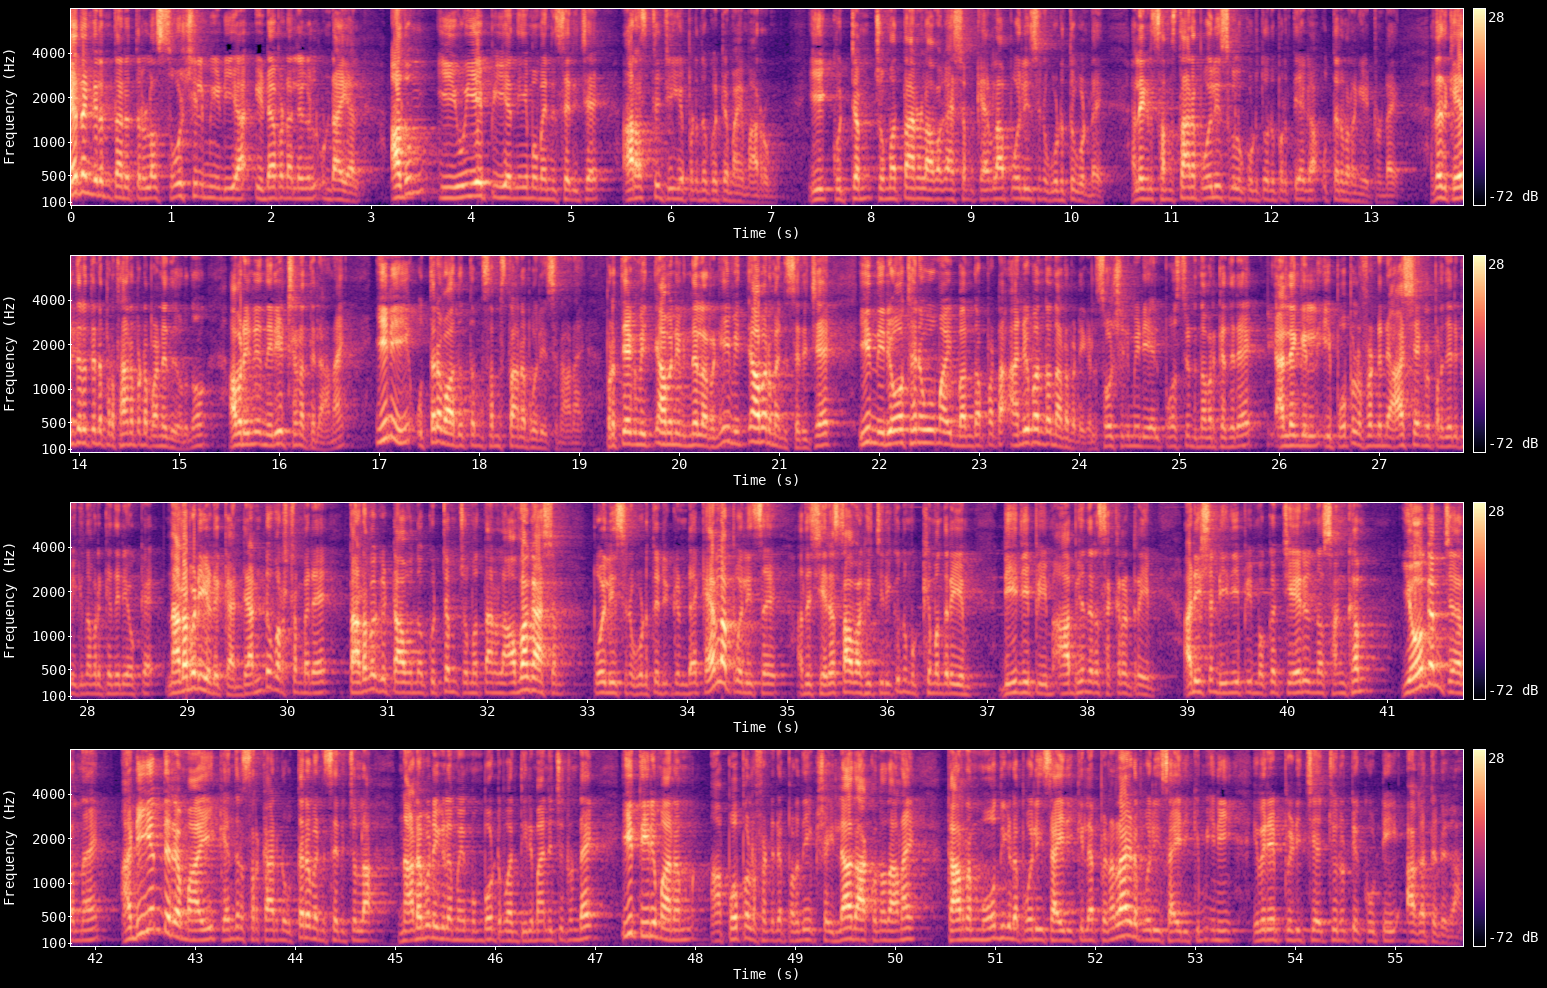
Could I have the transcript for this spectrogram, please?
ഏതെങ്കിലും തരത്തിലുള്ള സോഷ്യൽ മീഡിയ ഇടപെടലുകൾ ഉണ്ടായാൽ അതും ഈ യു എ പി എ നിയമം അനുസരിച്ച് അറസ്റ്റ് ചെയ്യപ്പെടുന്ന കുറ്റമായി മാറും. ഈ കുറ്റം ചുമത്താനുള്ള അവകാശം കേരള പോലീസിന് കൊടുത്തുകൊണ്ട് അല്ലെങ്കിൽ സംസ്ഥാന പോലീസുകൾ കൊടുത്തുകൊണ്ട് പ്രത്യേക ഉത്തരവിറങ്ങിയിട്ടുണ്ട്. അതായത് കേന്ദ്രത്തിന്റെ പ്രധാനപ്പെട്ട പണി തീർന്നു. അവർ ഇനി നിരീക്ഷണത്തിലാണ്. ഇനി ഉത്തരവാദിത്വം സംസ്ഥാന പോലീസിനാണ്. പ്രത്യേക വിജ്ഞാപനം ഇന്നലെ ഇറങ്ങി. വിജ്ഞാപനം അനുസരിച്ച് ഈ നിരോധനവുമായി ബന്ധപ്പെട്ട അനുബന്ധ നടപടികൾ സോഷ്യൽ മീഡിയയിൽ പോസ്റ്റ് ഇടുന്നവർക്കെതിരെ അല്ലെങ്കിൽ ഈ പോപ്പുലർ ഫ്രണ്ടിന്റെ ആശയങ്ങൾ പ്രചരിപ്പിക്കുന്നവർക്കെതിരെയൊക്കെ നടപടിയെടുക്കാൻ രണ്ടു വർഷം വരെ തടവ് കിട്ടാവുന്ന കുറ്റം ചുമത്താനുള്ള അവകാശം പോലീസിന് കൊടുത്തിരിക്കുന്നുണ്ട് കേരള പോലീസ് അത് ശിരസ വഹിച്ചിരിക്കുന്നു മുഖ്യമന്ത്രിയും ഡി ജി പിയും ആഭ്യന്തര സെക്രട്ടറിയും അഡീഷണൽ ഡി ജി പിയും ഒക്കെ ചേരുന്ന സംഘം യോഗം ചേർന്ന് അടിയന്തരമായി കേന്ദ്ര സർക്കാരിന്റെ ഉത്തരവനുസരിച്ചുള്ള നടപടികളുമായി മുമ്പോട്ട് പോകാൻ തീരുമാനിച്ചിട്ടുണ്ട്. ഈ തീരുമാനം ആ പോപ്പുലർ ഫ്രണ്ടിന്റെ പ്രതീക്ഷ ഇല്ലാതാക്കുന്നതാണ്. കാരണം മോദിയുടെ പോലീസ് ആയിരിക്കില്ല പിണറായിയുടെ പോലീസ് ആയിരിക്കും ഇനി ഇവരെ പിടിച്ച് ചുരുട്ടിക്കൂട്ടി അകത്തിടുക.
